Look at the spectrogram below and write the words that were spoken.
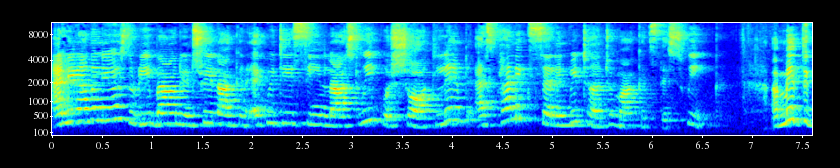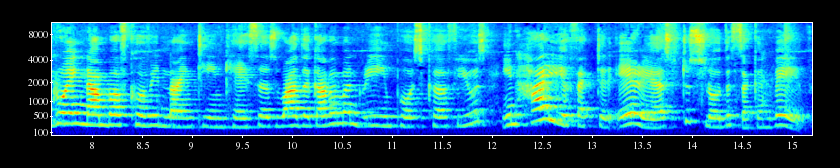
And in other news, the rebound in Sri Lankan equities seen last week was short-lived as panic selling returned to markets this week. amid the growing number of COVID-19 cases while the government reimposed curfews in highly affected areas to slow the second wave.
